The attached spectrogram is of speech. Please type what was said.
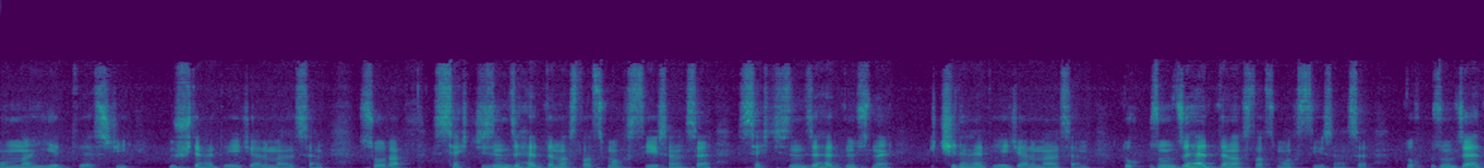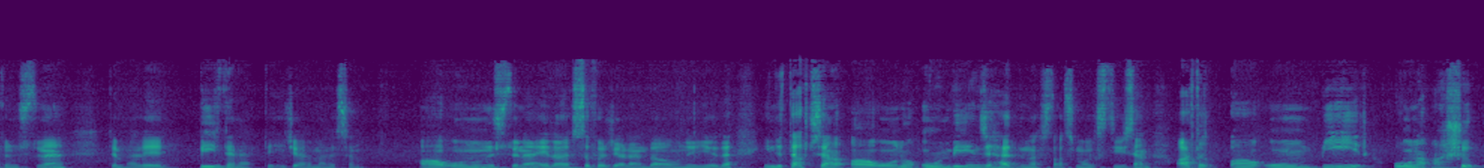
ondan 7 əskik. 3 dənə D gəlməlisən. Sonra 8-ci həddən asılı açmaq istəyirsənsə, 8-ci həddin üstünə 2 dənə D gəlməlisən. 9-cu həddən asılı açmaq istəyirsənsə, 9-cu həddin üstünə deməli 1 dənə D gəlməlisən. A10-un üstünə elə 0 gələndə A10 eləyir də. İndi tək sən A10-u 11-ci həddən asılı açmaq istəyirsən, artıq A11 onu aşıb.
